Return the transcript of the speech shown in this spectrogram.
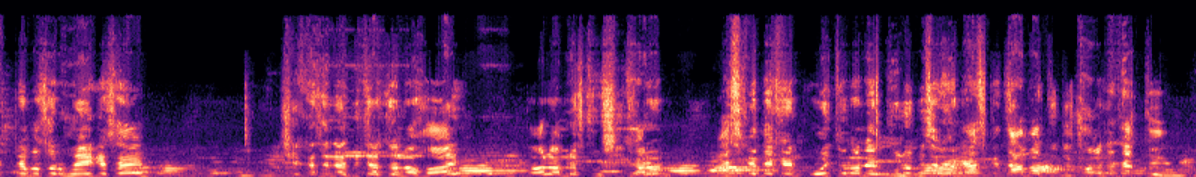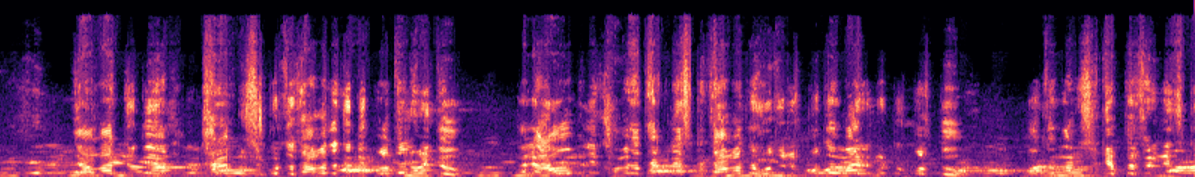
একটা বছর হয়ে গেছে, শেখ হাসিনার বিচার জন্য হয়, তাহলে আমরা খুশি। কারণ আজকে দেখেন, ওই তুলনায় কোনো বিচার হয়নি। আজকে জামাত যদি ক্ষমতা থাকতো, জামাত যদি খারাপ কিছু করতো জামাতে যদি পতন হইতো, তাহলে আওয়ামী লীগ ক্ষমতা থাকলে আজকে জামাতে হুজুরে কত মাইল করতো, কত মানুষ গ্রেপ্তার করে নিত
